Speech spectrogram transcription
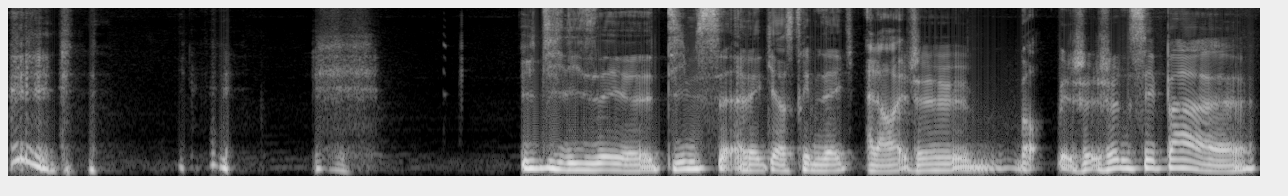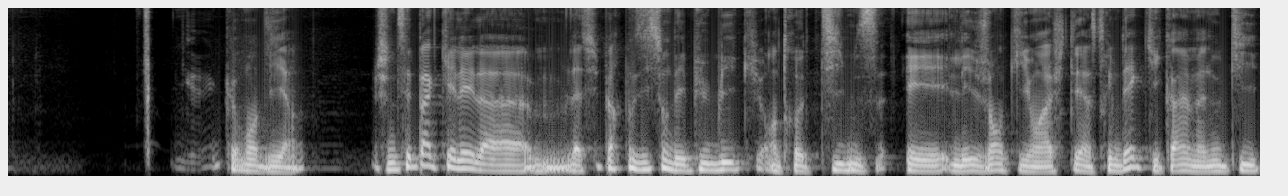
Utiliser Teams avec un Stream Deck. Alors, je, bon, je, ne sais pas comment dire je ne sais pas quelle est la, superposition des publics entre Teams et les gens qui ont acheté un Stream Deck, qui est quand même un outil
